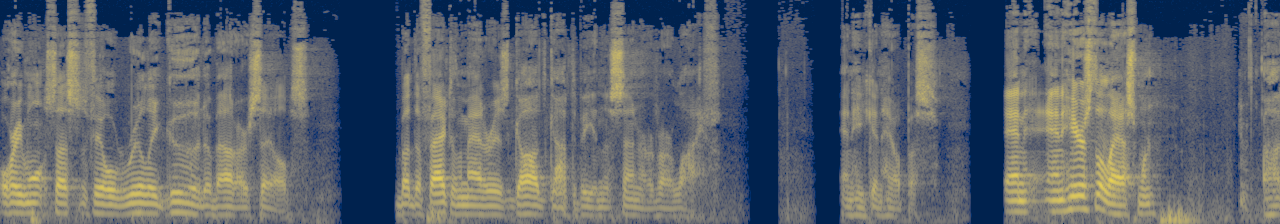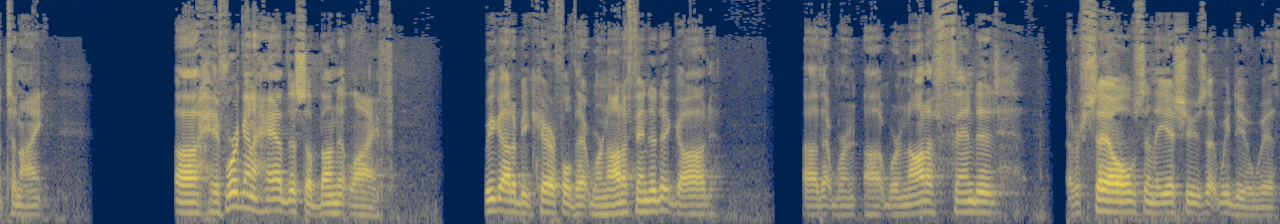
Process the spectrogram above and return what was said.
or he wants us to feel really good about ourselves. But the fact of the matter is, God's got to be in the center of our life, and He can help us. And, and here's the last one uh, tonight. Uh, if we're going to have this abundant life, we got to be careful that we're not offended at God, uh, that we're, uh, we're not offended ourselves and the issues that we deal with,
